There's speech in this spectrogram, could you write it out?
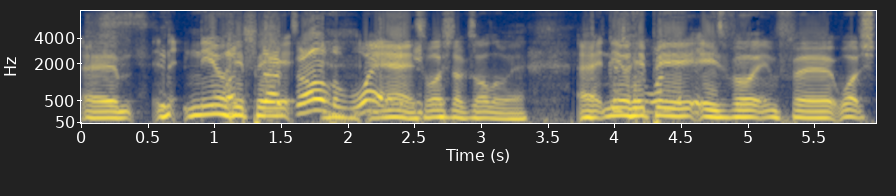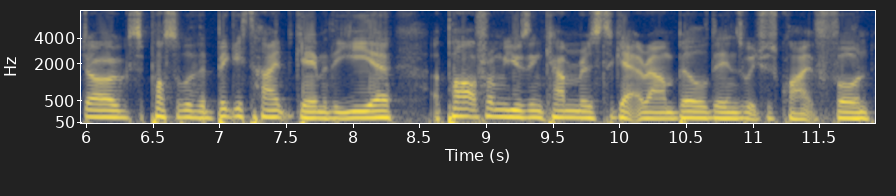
Um, Neo Hippie, Dogs all the way. Yeah, it's Watch Dogs all the way. Uh, Neo Hippie is voting for Watch Dogs, possibly the biggest hyped game of the year. Apart from using cameras to get around buildings, which was quite fun,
